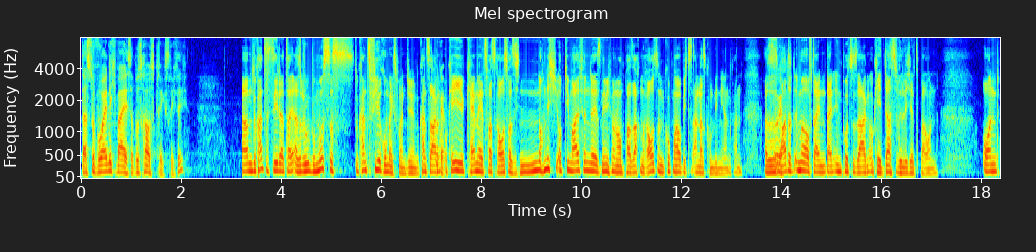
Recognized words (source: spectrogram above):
dass du vorher nicht weißt, ob du es rauskriegst, richtig? Ähm, du kannst es jederzeit, also du, du musst es, du kannst viel rumexperimentieren. Du kannst sagen, okay. okay, hier käme jetzt was raus, was ich noch nicht optimal finde. Jetzt nehme ich mal noch ein paar Sachen raus und guck mal, ob ich das anders kombinieren kann. Also es okay. wartet immer auf deinen dein Input zu sagen, okay, das will ich jetzt bauen. Und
